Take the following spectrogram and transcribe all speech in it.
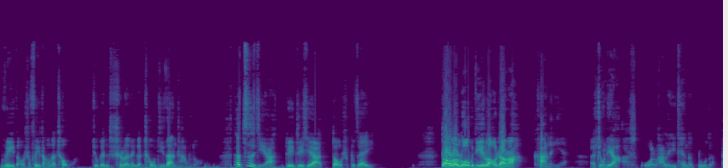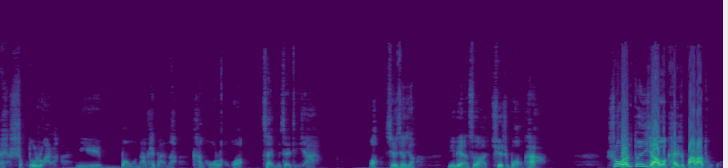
味道是非常的臭啊，就跟吃了那个臭鸡蛋差不多。他自己啊，对这些啊倒是不在意。到了萝卜地，老张啊看了一眼，哎，兄弟啊，我拉了一天的肚子，哎呀，手都软了，你帮我拿开板子，看看我老婆在没在底下。哦，行行行，你脸色啊确实不好看啊。说完蹲下，我开始扒拉土，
